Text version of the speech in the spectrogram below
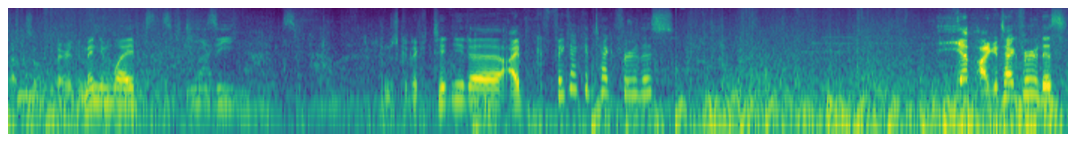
Focus on clearing the minion wave. It's easy. I'm just going to continue to... I think I can tag through this. Yep, I can tag through this.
